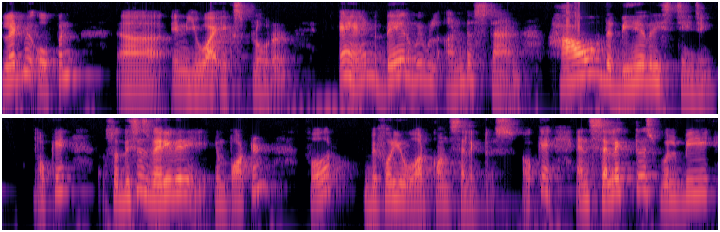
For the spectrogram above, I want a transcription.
Let me open uh, in UI Explorer and there we will understand how the behavior is changing. Okay? So this is very very important for before you work on selectors okay? And selectors will be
